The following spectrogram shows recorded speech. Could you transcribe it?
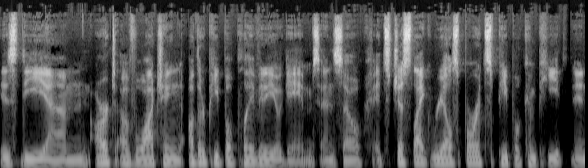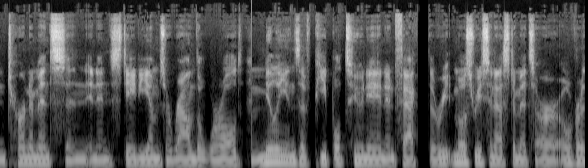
is the um, art of watching other people play video games. And so it's just like real sports. People compete in tournaments and, and in stadiums around the world. Millions of people tune in. In fact, the re- most recent estimates are over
